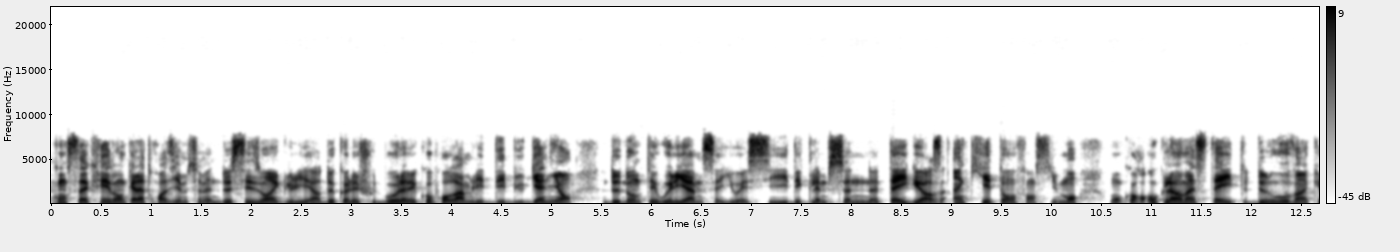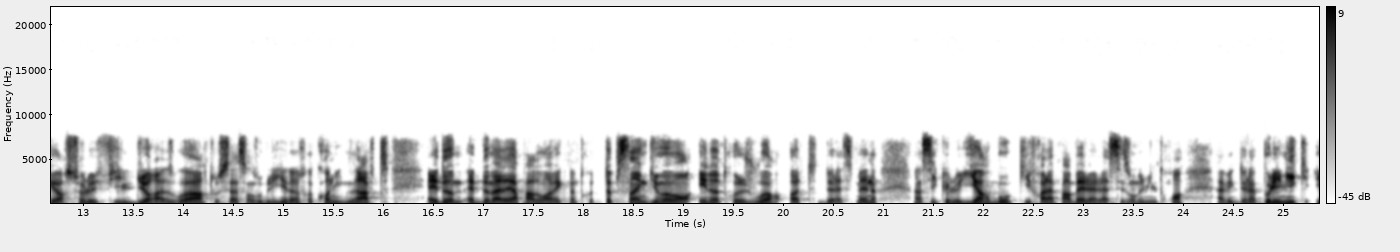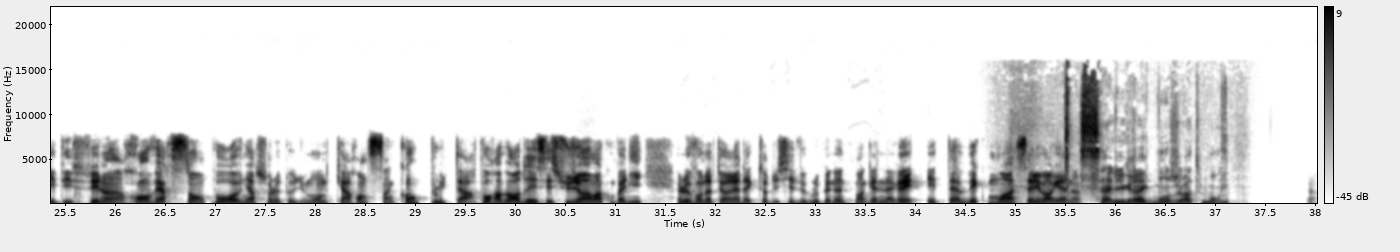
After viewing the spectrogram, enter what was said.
consacrée donc à la troisième semaine de saison régulière de college football avec au programme les débuts gagnants de Dante Williams à USC, des Clemson Tigers inquiétants offensivement ou encore Oklahoma State de nouveaux vainqueurs sur le fil du rasoir, tout ça sans oublier notre chronique draft hebdomadaire pardon avec notre top 5 du moment et notre joueur hot de la semaine ainsi que le yearbook qui fera la part belle à la saison 2003 avec de la polémique et des félins renversants pour revenir sur le taux du monde 45 ans plus tard. Aborder ces sujets en ma compagnie, le fondateur et rédacteur du site The Blue Pennant, Morgan Lagré, est avec moi. Salut Morgan. Salut Greg, bonjour à tout le monde.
